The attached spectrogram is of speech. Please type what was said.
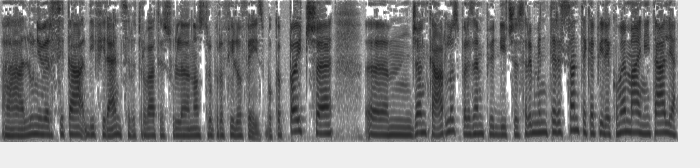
all'Università di Firenze, lo trovate sul nostro profilo Facebook. Poi c'è um, Giancarlos per esempio dice sarebbe interessante capire come mai in Italia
